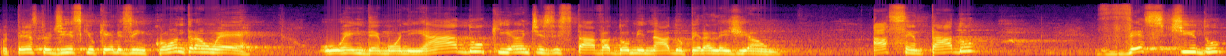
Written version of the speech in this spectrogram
O texto diz que o que eles encontram é o endemoniado que antes estava dominado pela legião, assentado, vestido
